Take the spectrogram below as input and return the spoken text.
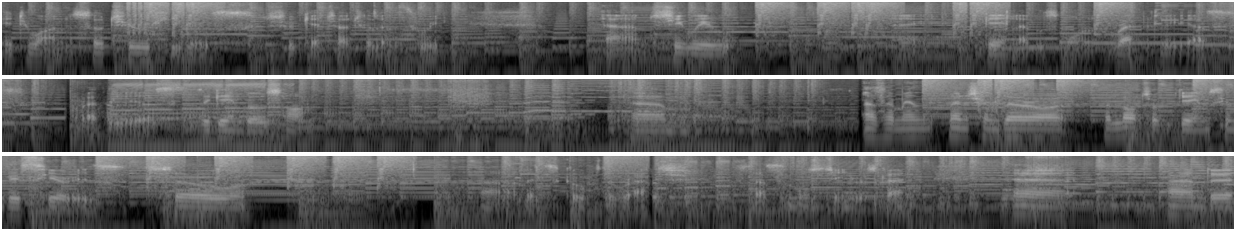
81. So two heals should get her to level three, and she will gain levels more rapidly as rapidly as the game goes on. Um, as I men mentioned, there are a lot of games in this series, so uh, let's go for the rat. That's the most dangerous guy. Uh, and uh,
